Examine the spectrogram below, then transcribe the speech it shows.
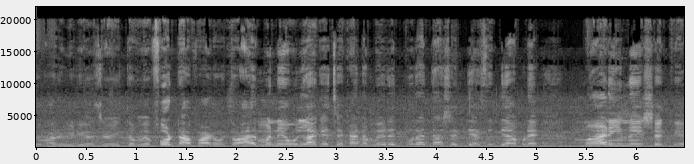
તમારો વીડિયો જોઈ, તમે ફોટા પાડો. તો આ મને એવું લાગે છે કે આના મેરેજ પૂરા થશે ત્યાં સુધી આપણે માણી નહીં શકે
